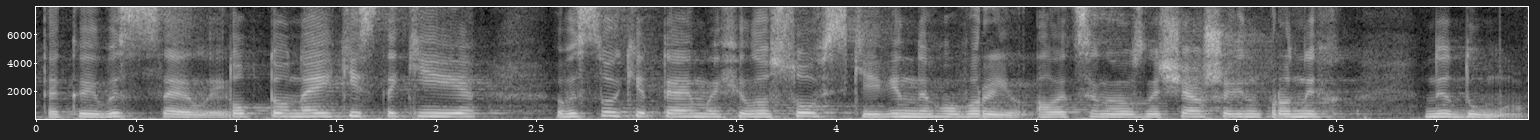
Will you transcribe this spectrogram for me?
такий веселий. Тобто на якісь такі високі теми філософські він не говорив, але це не означає, що він про них не думав.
